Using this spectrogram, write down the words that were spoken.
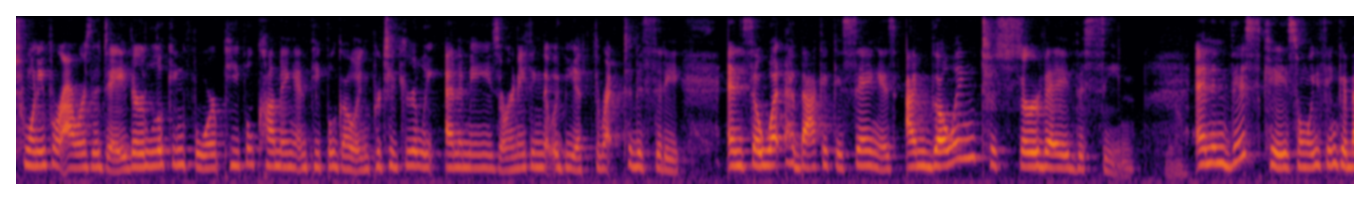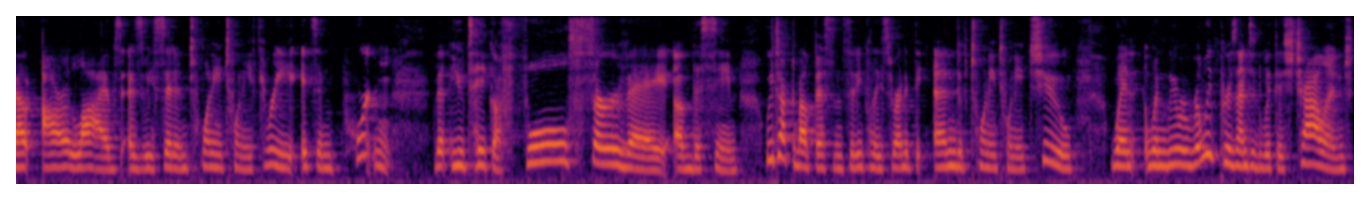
24 hours a day. They're looking for people coming and people going, particularly enemies or anything that would be a threat to the city. And so, what Habakkuk is saying is, I'm going to survey the scene. Yeah. And in this case, when we think about our lives as we sit in 2023, it's important that you take a full survey of the scene. We talked about this in City Place right at the end of 2022 when when we were really presented with this challenge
